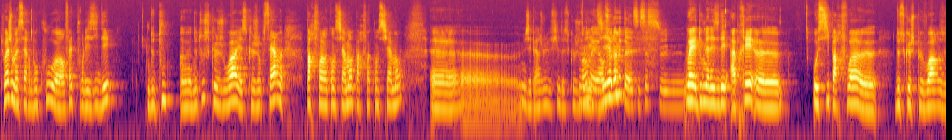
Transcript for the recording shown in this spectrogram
Tu vois, je me sers beaucoup, euh, en fait, pour les idées de tout, de tout ce que je vois et ce que j'observe, parfois inconsciemment, parfois consciemment. Euh, J'ai perdu le fil de ce que je Non, voulais en dire. non, mais c'est ça ce. Ouais, d'où viennent les idées. Après, euh, aussi parfois euh, de ce que je peux voir, de,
